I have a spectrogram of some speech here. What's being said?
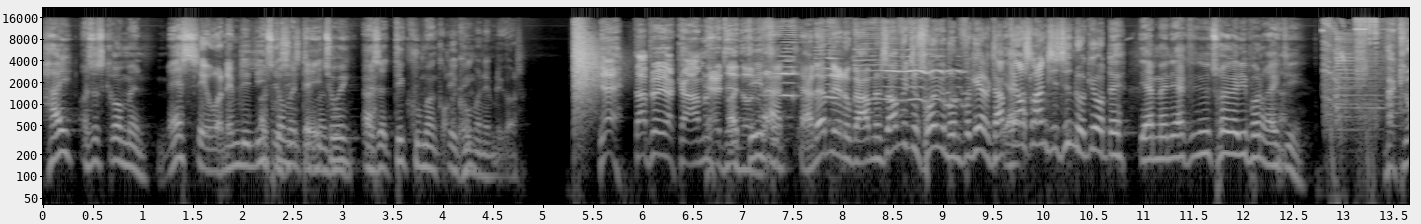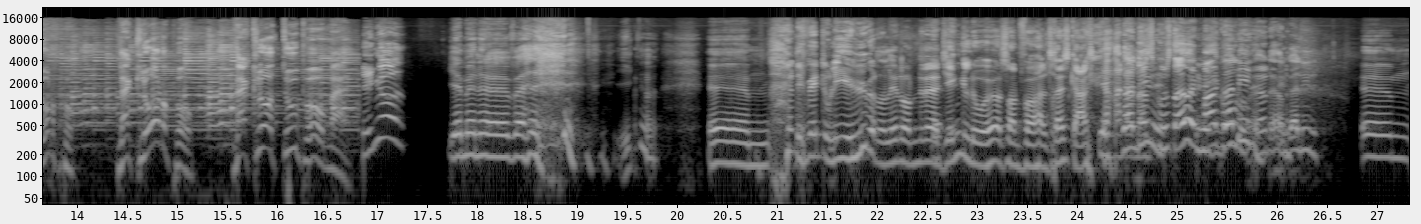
hej, og så skriver man mass. det var nemlig lige og så skriver man præcis det, man dato, kunne. ikke? Altså, det kunne man godt. Det kunne ikke? man nemlig godt. Ja, der blev jeg gammel. Ja, det det er for, Ja, der bliver du gammel. Så fik du trykket på den forkerte knap. Ja. Det er også lang tid siden, du har gjort det. jamen, jeg, nu trykker jeg lige på den rigtige. Hvad glor du på? Hvad glor du på? Hvad glor du på, mand? Inget? Jamen, øh, hvad Ikke noget. Øhm, det er fedt, du lige hygger dig lidt under det der jingle, du har hørt sådan for 50 gange. jeg kan godt der er sgu det. Jeg meget godt det. Ja, det Jeg kan godt lide det. Øhm,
